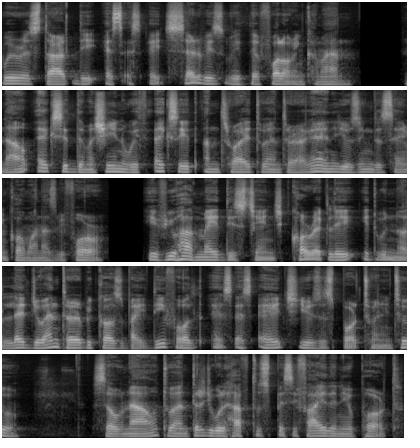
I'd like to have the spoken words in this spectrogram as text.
we restart the SSH service with the following command. Now exit the machine with exit and try to enter again using the same command as before. If you have made this change correctly, it will not let you enter because by default SSH uses port 22. So now to enter you will have to specify the new port.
